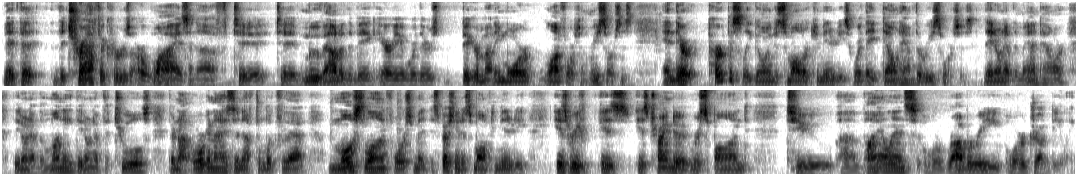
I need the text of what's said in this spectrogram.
That the, the traffickers are wise enough to, to move out of the big area where there's bigger money, more law enforcement resources, and they're purposely going to smaller communities where they don't have the resources. They don't have the manpower, they don't have the money, they don't have the tools, they're not organized enough to look for that. Most law enforcement, especially in a small community, is re- is is trying to respond to uh, violence or robbery or drug dealing.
